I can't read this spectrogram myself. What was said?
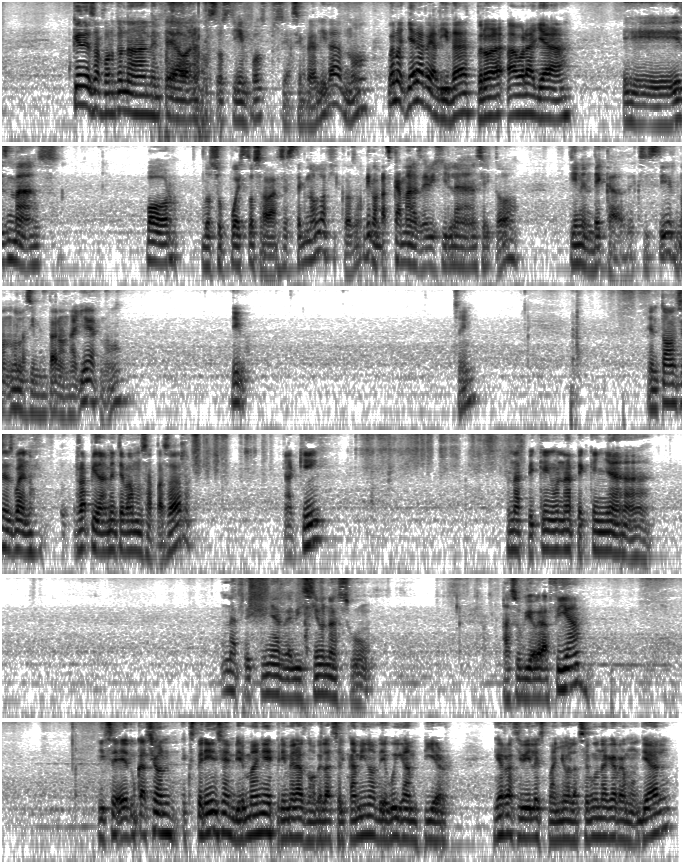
que desafortunadamente ahora en nuestros tiempos pues, se hace realidad, ¿no? Bueno, ya era realidad, pero ahora ya eh, es más por los supuestos avances tecnológicos, ¿no? Digo, las cámaras de vigilancia y todo tienen décadas de existir, no, no las inventaron ayer, ¿no? Digo. ¿Sí? Entonces, bueno, rápidamente vamos a pasar aquí una pequeña una pequeña una pequeña revisión a su a su biografía dice educación experiencia en Birmania y primeras novelas El camino de Wigan Pierre Guerra Civil Española Segunda Guerra Mundial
